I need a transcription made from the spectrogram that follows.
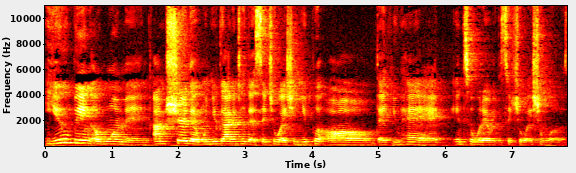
you being a woman, I'm sure that when you got into that situation, you put all that you had into whatever the situation was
